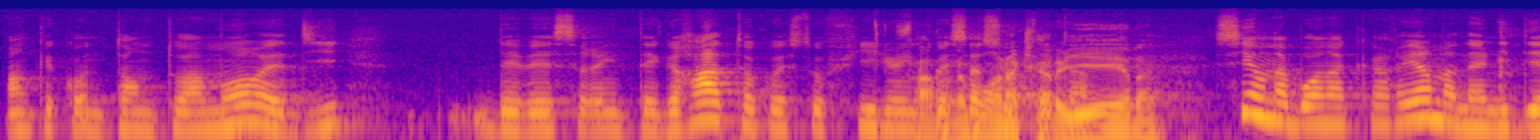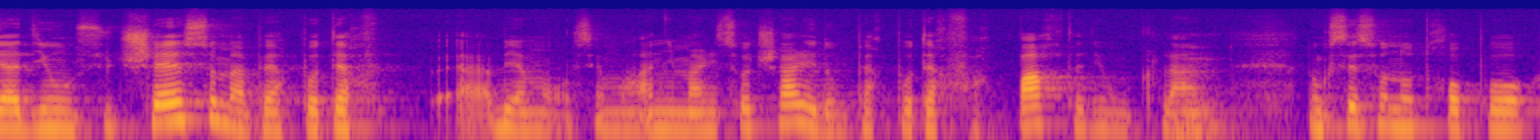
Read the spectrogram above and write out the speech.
anche con tanto amore di deve essere integrato questo figlio Fare in questa una buona società. carriera. Sì, una buona carriera, ma nell'idea di un successo, ma per poter abbiamo, siamo animali sociali, donc per poter far parte di un clan. Mm. Donc se sono troppo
